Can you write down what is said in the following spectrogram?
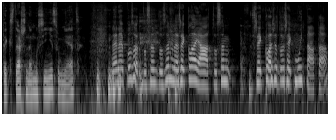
textař nemusí nic umět. Ne, ne, pozor, to jsem, to jsem neřekla já, to jsem řekla, že to řekl můj táta.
